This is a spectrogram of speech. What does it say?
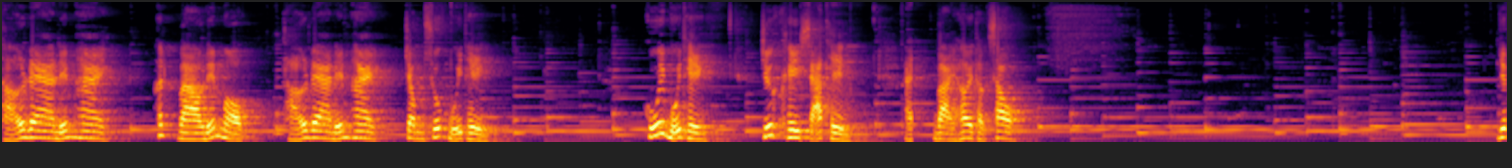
thở ra đếm 2 hít vào đếm 1 thở ra đếm 2 trong suốt buổi thiền. Cuối buổi thiền, trước khi xả thiền, hãy vài hơi thật sâu. Giúp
